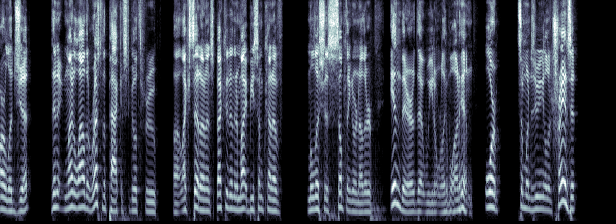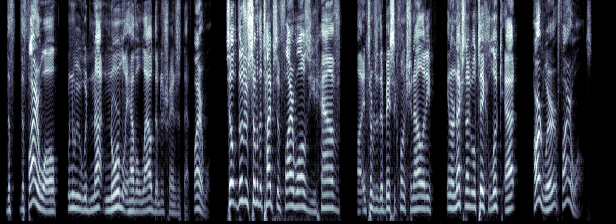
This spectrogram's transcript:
are legit, then it might allow the rest of the packets to go through, uh, like I said, uninspected, and there might be some kind of malicious something or another in there that we don't really want in. Or someone being able to transit the, the firewall when we would not normally have allowed them to transit that firewall. So those are some of the types of firewalls you have uh, in terms of their basic functionality. In our next nugget, we'll take a look at hardware firewalls.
